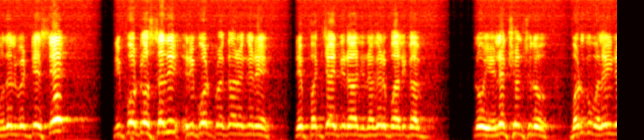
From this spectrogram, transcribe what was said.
మొదలు పెట్టేస్తే రిపోర్ట్ వస్తుంది. రిపోర్ట్ ప్రకారంగానే రేపు పంచాయతీరాజ్ నగరపాలికలో ఎలక్షన్స్లో బడుగు బలైన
